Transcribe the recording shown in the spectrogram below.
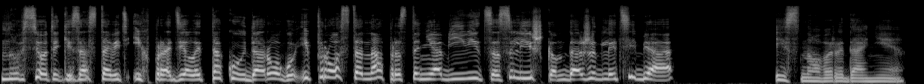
но все-таки заставить их проделать такую дорогу и просто-напросто не объявиться слишком даже для тебя. И снова рыдание.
